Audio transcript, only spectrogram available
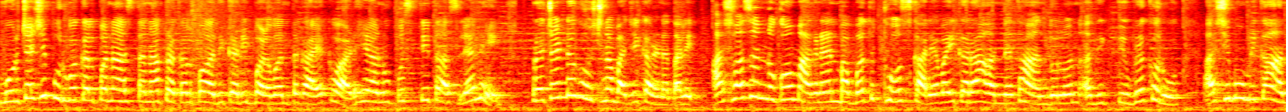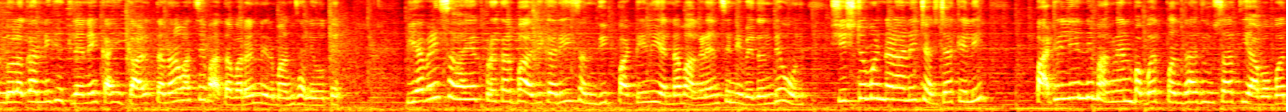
मोर्चाची पूर्वकल्पना असताना प्रकल्प अधिकारी बळवंत गायकवाड हे अनुपस्थित असल्याने प्रचंड घोषणाबाजी करण्यात आली. आश्वासन नको मागण्यांबाबत ठोस कार्यवाही करा अन्यथा आंदोलन अधिक तीव्र करू अशी भूमिका आंदोलकांनी घेतल्याने काही काळ तणावाचे वातावरण निर्माण झाले होते. यावेळी सहाय्यक प्रकल्प अधिकारी संदीप पाटील यांना मागण्यांचे निवेदन देऊन शिष्टमंडळाने चर्चा केली. पाटील यांनी मागण्यांबाबत पंधरा दिवसात याबाबत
